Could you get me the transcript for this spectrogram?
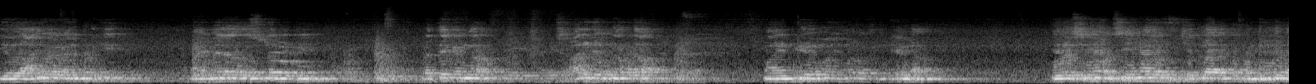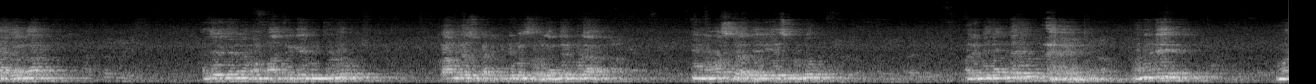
ఈరోజు ఆదివారం అయినప్పటికీ మా ఎమ్మెల్యే గారు వస్తున్నారని చెప్పి ప్రత్యేకంగా హాలిడే ఉన్నా కూడా మా ఎంపీఓ మా ఎమ్మెల్యే గారు ముఖ్యంగా ఈరోజు సీఎం సీఎంఆర్ చెట్ల యొక్క పంపిణీలో భాగంగా అదేవిధంగా మా పాత్రికేయ మిత్రులు కాంగ్రెస్ పార్టీ కుటుంబ సభ్యులందరూ కూడా ఈ నమస్కారం తెలియజేసుకుంటూ మరి మీరందరూ మొన్ననే మా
